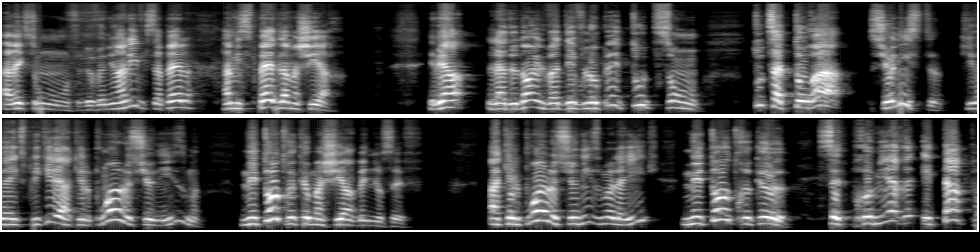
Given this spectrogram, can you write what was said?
avec son. C'est devenu un livre qui s'appelle Hamisped la Mashiach. Eh bien, là-dedans, il va développer toute, sa Torah sioniste qui va expliquer à quel point le sionisme n'est autre que Mashiach ben Yosef. À quel point le sionisme laïque n'est autre que cette première étape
